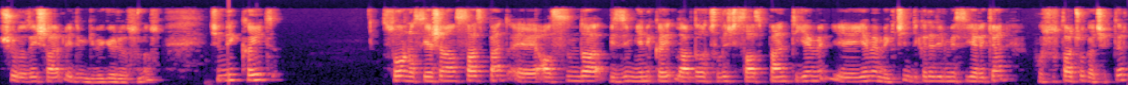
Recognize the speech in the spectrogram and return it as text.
Şurada da işaretlediğim gibi görüyorsunuz. Şimdi kayıt sonrası yaşanan suspend e, aslında bizim yeni kayıtlarda açılış suspend yeme, e, yememek için dikkat edilmesi gereken hususlar çok açıktır.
